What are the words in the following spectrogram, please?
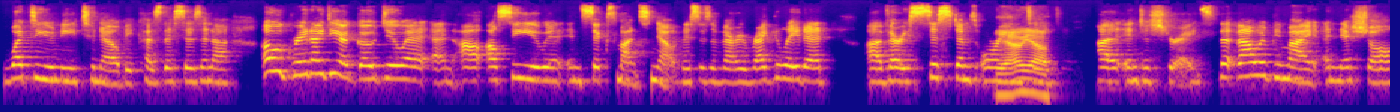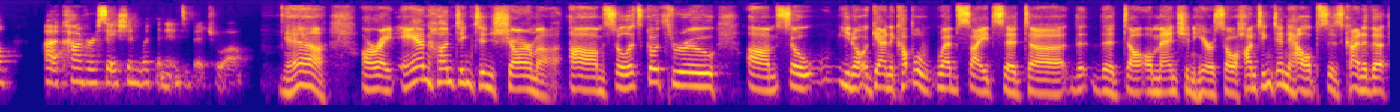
what do you need to know? Because this isn't a, oh, great idea, go do it, and I'll, I'll see you in, in, six months. No, this is a very regulated, uh, very systems oriented yeah, yeah. uh, industry. So that, that would be my initial uh, conversation with an individual. Yeah. All right. Anne Huntington Sharma. Um, so let's go through. Um, so, you know, again, a couple websites that, uh, that, that I'll mention here. So Huntington Helps is kind of the,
